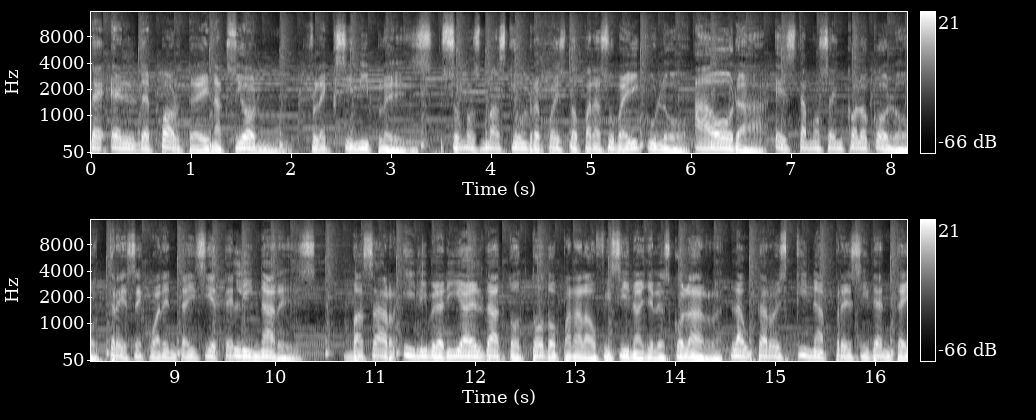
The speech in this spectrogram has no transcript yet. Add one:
de El Deporte en Acción. Flexiniples, somos más que un repuesto para su vehículo. Ahora estamos en Colo Colo 1347 Linares. Bazar y librería El Dato, todo para la oficina y el escolar. Lautaro Esquina, Presidente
